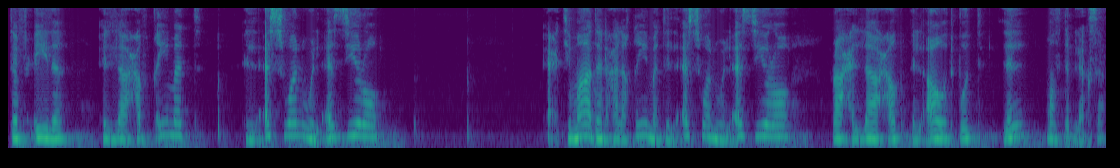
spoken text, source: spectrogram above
تفعيله نلاحظ قيمة ال S 1 وال S 0 اعتمادا على قيمة ال S 1 وال S 0 راح نلاحظ ال output لل multiplexer.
